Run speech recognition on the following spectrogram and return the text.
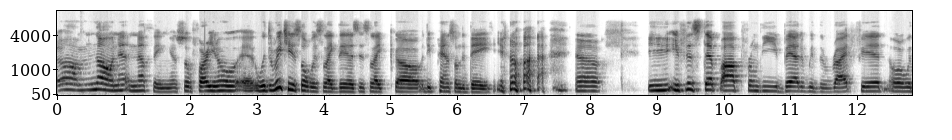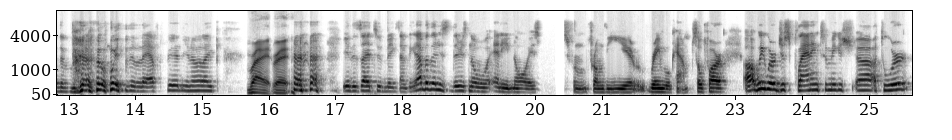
Um, no, nothing so far. You know, uh, with Ritchie, it's always like this. It's like uh, depends on the day. You know, uh, if you step up from the bed with the right fit or with the with the left fit, you know, like right, right, you decide to make something. Yeah, but there is there is no any noise from from the uh, Rainbow Camp so far. Uh, we were just planning to make a, uh, a tour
